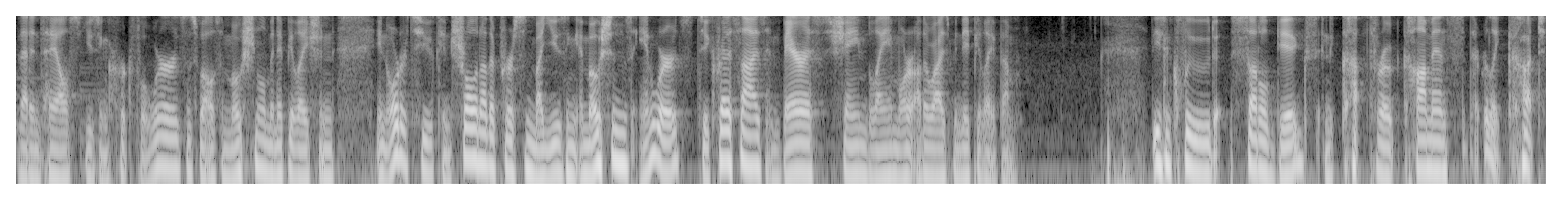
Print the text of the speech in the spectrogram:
that entails using hurtful words as well as emotional manipulation in order to control another person by using emotions and words to criticize, embarrass, shame, blame, or otherwise manipulate them. These include subtle digs and cutthroat comments that really cut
